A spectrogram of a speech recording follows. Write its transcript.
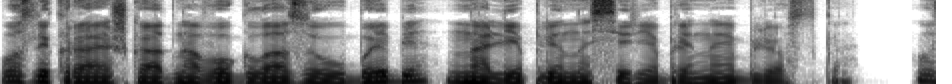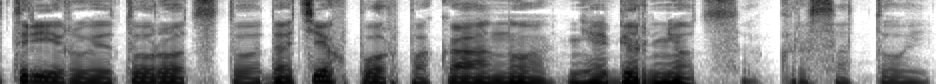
Возле краешка одного глаза у Бэби налеплена серебряная блестка утрирует уродство до тех пор, пока оно не обернется красотой.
